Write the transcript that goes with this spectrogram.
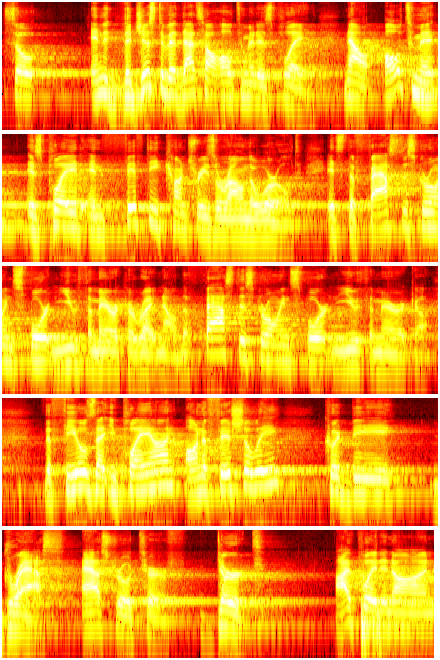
So and the gist of it, that's how Ultimate is played. Now, Ultimate is played in 50 countries around the world. It's the fastest growing sport in youth America right now, the fastest growing sport in youth America. The fields that you play on unofficially could be grass, astroturf, dirt. I've played it on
